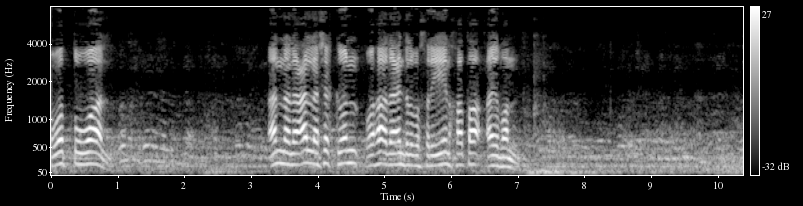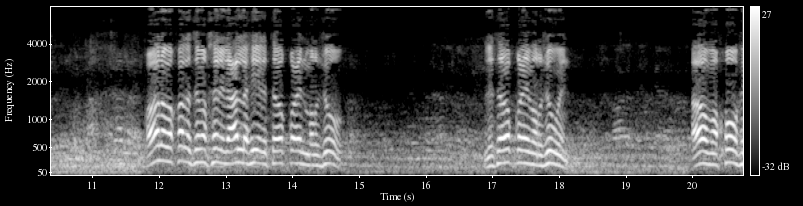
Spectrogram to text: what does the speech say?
والطوال. أن لعل شك وهذا عند البصريين خطأ أيضا. قال وقال الزمخشري لعل هي لتوقع مرجو لتوقع مرجو أو مخوف.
